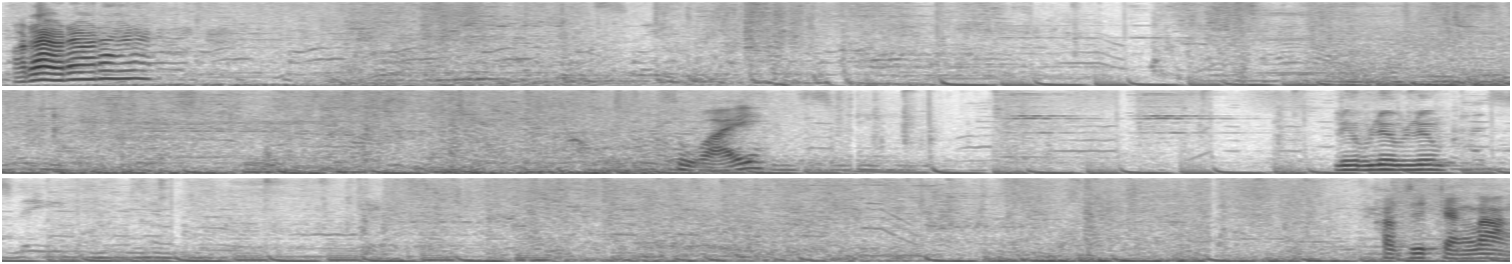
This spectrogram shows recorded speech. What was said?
เอาได้เอาได้เอาได้ สวย ลืมลืมลืมขับซีแกงล่าง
